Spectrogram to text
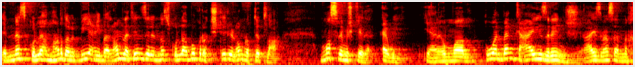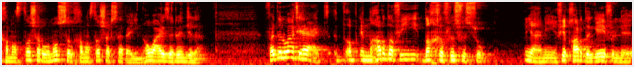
الناس كلها النهارده بتبيع يبقى العملة تنزل الناس كلها بكرة تشتري العملة بتطلع. مصر مش كده قوي. يعني امال هو البنك عايز range عايز مثلا من 15 ونص ل 15 70 هو عايز ال range ده. فدلوقتي قاعد طب النهارده في ضخ فلوس في السوق. يعني في قرض جاي في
